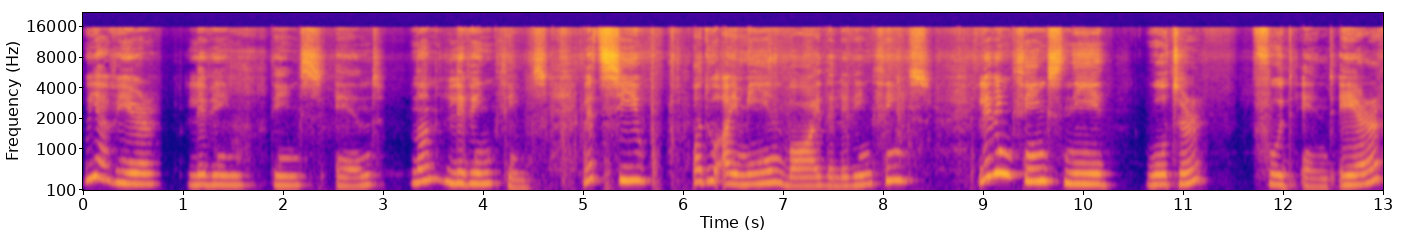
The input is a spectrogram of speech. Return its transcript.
We have here living things and non-living things. Let's see what do I mean by the living things. Living things need water, food and air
